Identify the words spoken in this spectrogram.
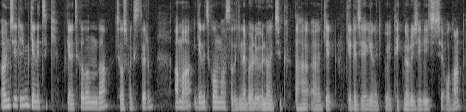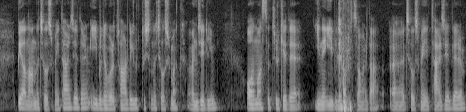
önceliğim genetik. Genetik alanında çalışmak isterim. Ama genetik olmazsa da yine böyle önü açık, daha e, ge- geleceğe yönelik böyle teknolojiyle iç içe olan bir alanda çalışmayı tercih ederim. İyi bir laboratuvarda yurt dışında çalışmak önceliğim. Olmazsa Türkiye'de yine iyi bir laboratuvarda e, çalışmayı tercih ederim.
